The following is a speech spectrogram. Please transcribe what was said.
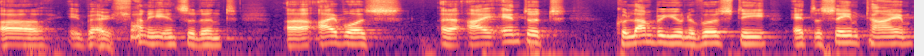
uh, a very funny incident. Uh, I was, uh, I entered Columbia University at the same time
